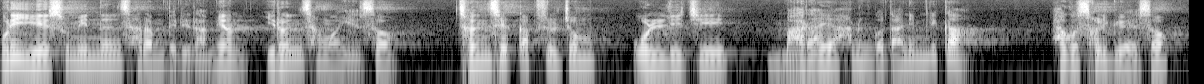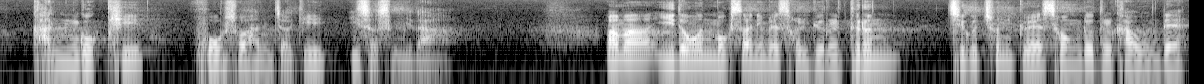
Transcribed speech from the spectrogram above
우리 예수 믿는 사람들이라면 이런 상황에서 전세 값을 좀 올리지 말아야 하는 것 아닙니까? 하고 설교에서 간곡히 호소한 적이 있었습니다. 아마 이동원 목사님의 설교를 들은 지구촌 교회 성도들 가운데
